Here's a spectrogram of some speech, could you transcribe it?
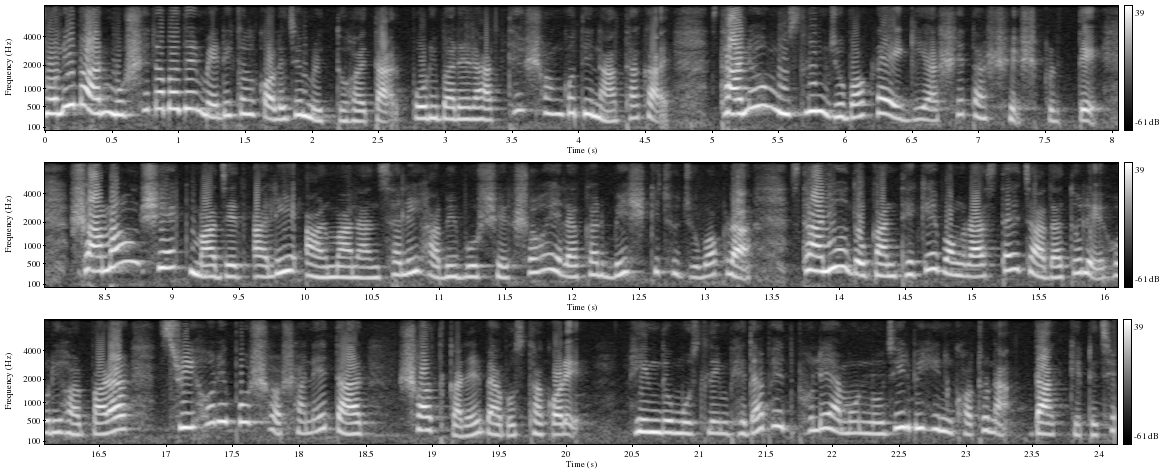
শনিবার মুর্শিদাবাদের মেডিকেল কলেজে মৃত্যু হয় তার। পরিবারের আর্থিক সঙ্গতি না থাকায় স্থানীয় মুসলিম যুবকরা এগিয়ে আসে তার শেষকৃত্যে শামাউন শেখ, মাজেদ আলী, আরমান আনসালি, হাবিবুর শেখ সহ এলাকার বেশ কিছু যুবকরা স্থানীয় দোকান থেকে এবং রাস্তায় চাঁদা তুলে হরিহরপাড়ার শ্রীহরিপুর শ্মশানে তার সৎকারের ব্যবস্থা করে। হিন্দু মুসলিম ভেদাভেদ ভুলে এমন নজিরবিহীন ঘটনা দাগ কেটেছে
